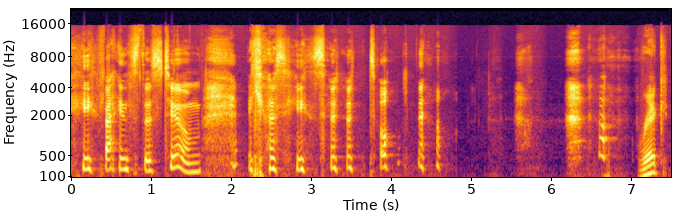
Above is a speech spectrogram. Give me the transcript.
he finds this tomb because he's an adult now. Rick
